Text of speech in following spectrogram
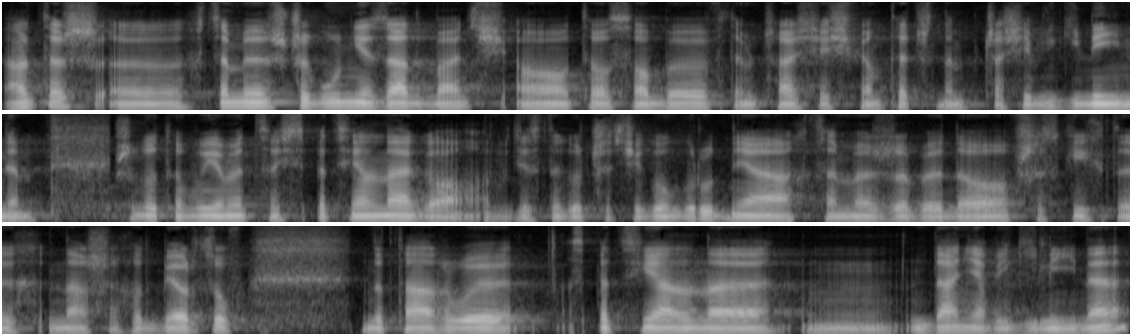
ale też e, chcemy szczególnie zadbać o te osoby w tym czasie świątecznym, w czasie wigilijnym. Przygotowujemy coś specjalnego 23 grudnia. Chcemy, żeby do wszystkich tych naszych odbiorców dotarły specjalne mm, dania wigilijne,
